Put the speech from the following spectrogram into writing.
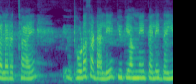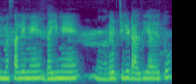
कलर अच्छा आए। थोड़ा सा डालिए क्योंकि हमने पहले दही मसाले में, दही में रेड चिली डाल दिया है तो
